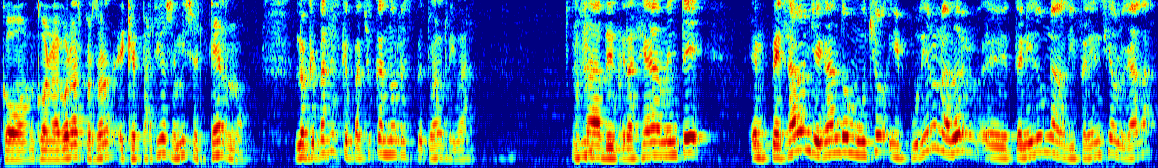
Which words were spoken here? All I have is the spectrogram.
con, con algunas personas, eh, que el partido se me hizo eterno. Lo que pasa es que Pachuca no respetó al rival. O sea, desgraciadamente empezaron llegando mucho y pudieron haber eh, tenido una diferencia holgada,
